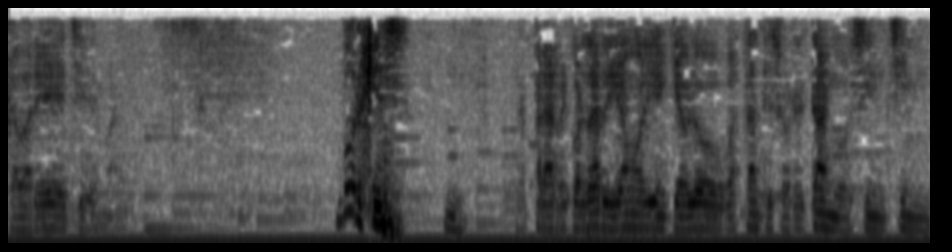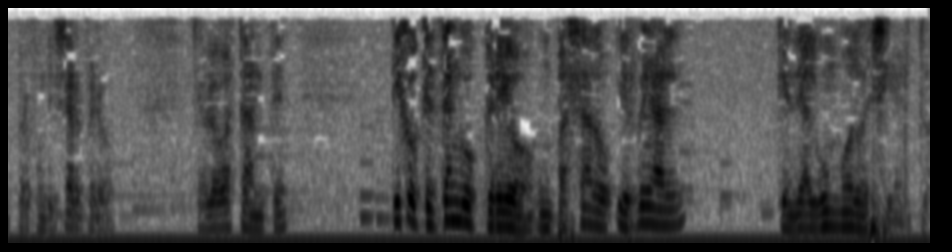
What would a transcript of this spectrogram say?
cabarets y demás. Borges, para recordar, digamos, alguien que habló bastante sobre el tango, sin, sin profundizar, pero que habló bastante, dijo que el tango creó un pasado irreal que de algún modo es cierto.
